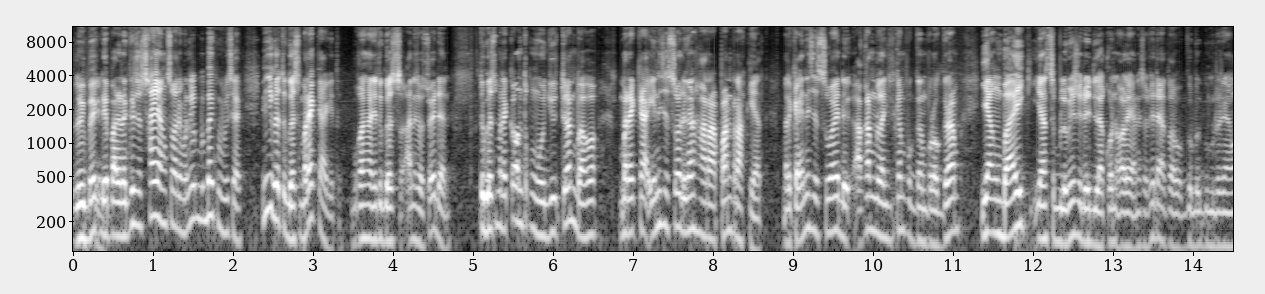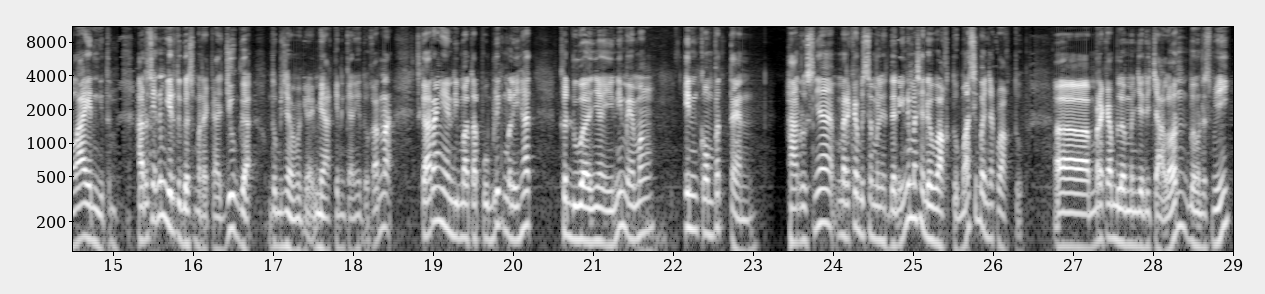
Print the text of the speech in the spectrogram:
lebih baik daripada negeri sayang sorry lebih baik memilih saya. Ini juga tugas mereka gitu. Bukan hanya tugas Anies Baswedan. Tugas mereka untuk mewujudkan bahwa mereka ini sesuai dengan harapan rakyat. Mereka ini sesuai akan melanjutkan program-program yang baik yang sebelumnya sudah dilakukan oleh Anies Baswedan atau gubernur-gubernur yang lain gitu. Harusnya ini menjadi tugas mereka juga untuk bisa meyakinkan itu. Karena sekarang yang di mata publik melihat keduanya ini memang inkompeten. Harusnya mereka bisa melihat dan ini masih ada waktu masih banyak waktu Eh, mereka belum menjadi calon belum resmi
